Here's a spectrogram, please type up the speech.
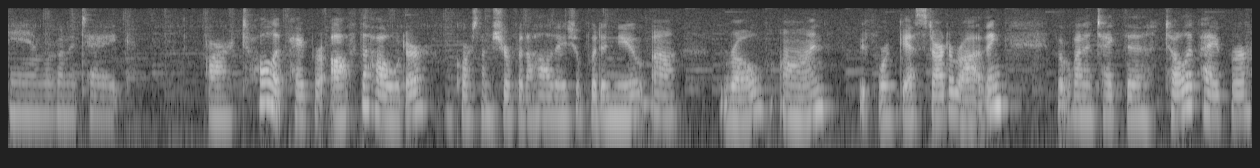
and we're going to take our toilet paper off the holder. Of course, I'm sure for the holidays you'll put a new uh, roll on before guests start arriving. But we're going to take the toilet paper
